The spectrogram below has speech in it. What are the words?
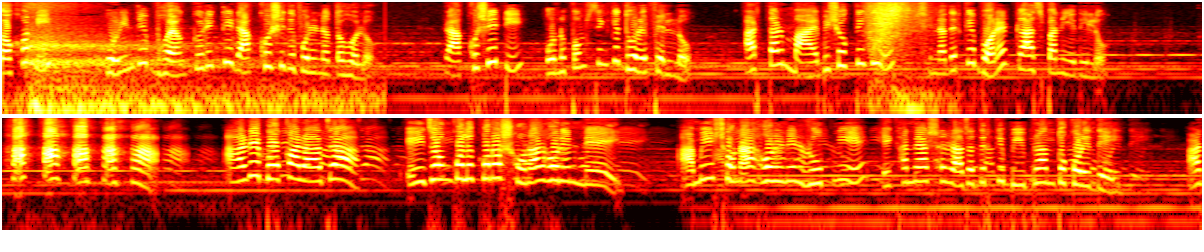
তখনই হরিণটি ভয়ঙ্কর একটি রাক্ষসীতে পরিণত হলো। রাক্ষসীটি অনুপম সিংকে ধরে ফেলল আর তার মায়াবী শক্তি দিয়ে সেনাদেরকে বনের গাছ বানিয়ে দিল। আরে বোকা রাজা, এই জঙ্গলে কোনো সোনার হরিণ নেই। আমি সোনার হরিণের রূপ নিয়ে এখানে আসা রাজাদেরকে বিভ্রান্ত করে দেই। আর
